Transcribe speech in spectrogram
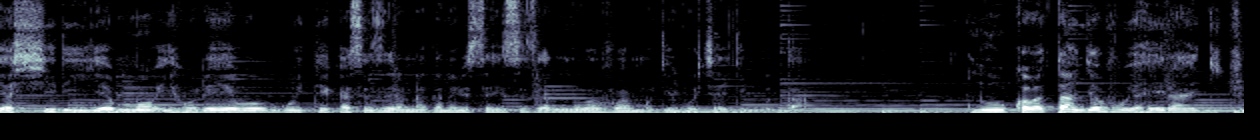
yashyiriyemo ihorebo bw'uwiteka asezeranaga n'abisirayeli isezerano bava mu gihugu cya giputa nuko abatambyi bavuye ahera igicu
